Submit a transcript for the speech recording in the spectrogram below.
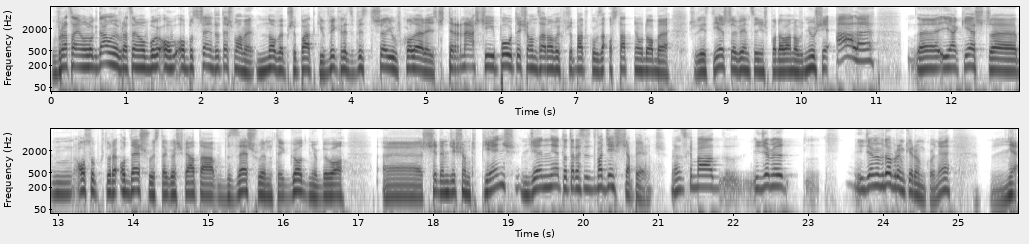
wracają lockdowny, wracają obo- ob- obostrzenia, to też mamy nowe przypadki. Wykres wystrzelił w cholerę, jest 14,5 tysiąca nowych przypadków za ostatnią dobę, czyli jest jeszcze więcej niż podawano w newsie, ale jak jeszcze mm, osób, które odeszły z tego świata w zeszłym tygodniu było e, 75 dziennie, to teraz jest 25. Więc chyba e, idziemy, idziemy w dobrym kierunku, nie? Nie.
